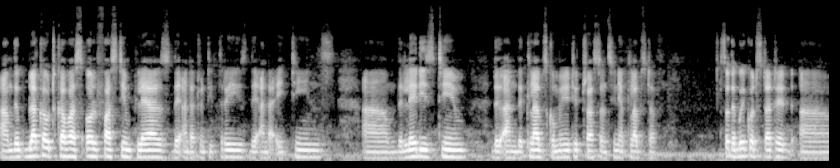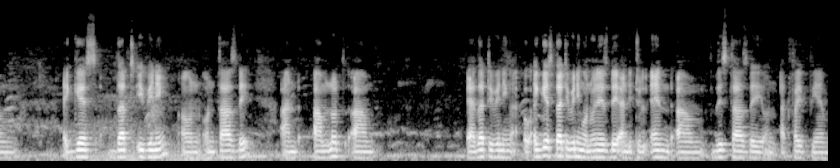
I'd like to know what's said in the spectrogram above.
Um, the blackout covers all first team players, the under 23s, the under 18s, um, the ladies team, the and the club's community trust and senior club staff. So the boycott started, um, I guess, that evening on, on Thursday, and um, not um, yeah, that evening. I guess that evening on Wednesday, and it will end um, this Thursday on at 5 p.m.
